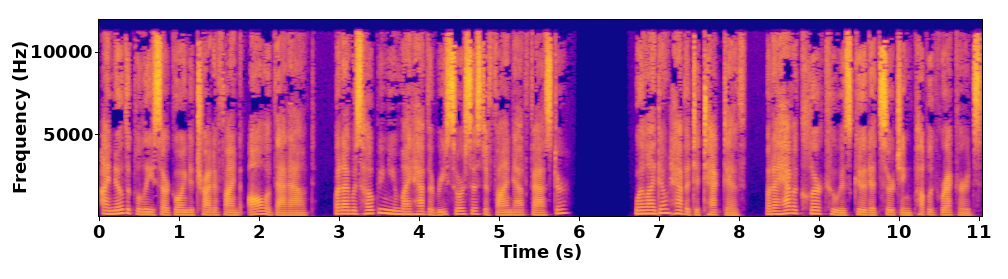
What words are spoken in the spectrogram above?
I know the police are going to try to find all of that out, but I was hoping you might have the resources to find out faster. Well, I don't have a detective, but I have a clerk who is good at searching public records,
